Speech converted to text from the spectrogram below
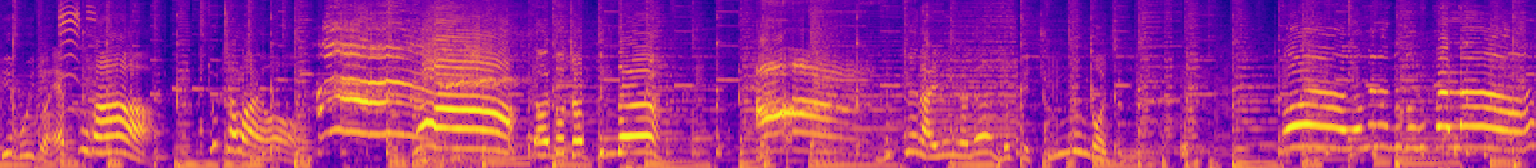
뒤에 보이죠? F가 쫓아와요. 와! 나도 잡힌다. 늦게 달리면은 이렇게 죽는 거지. 와, 여매나 너 너무 빨라.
